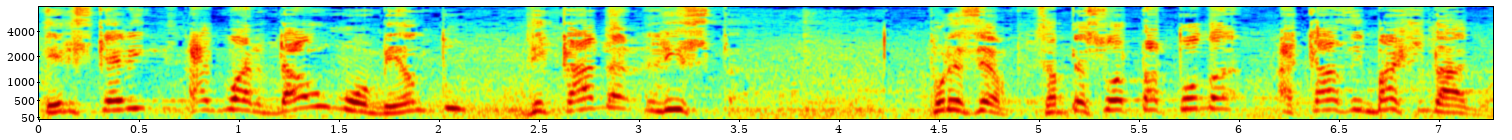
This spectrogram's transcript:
eles querem aguardar o momento de cada lista. Por exemplo, se a pessoa está toda a casa embaixo d'água,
